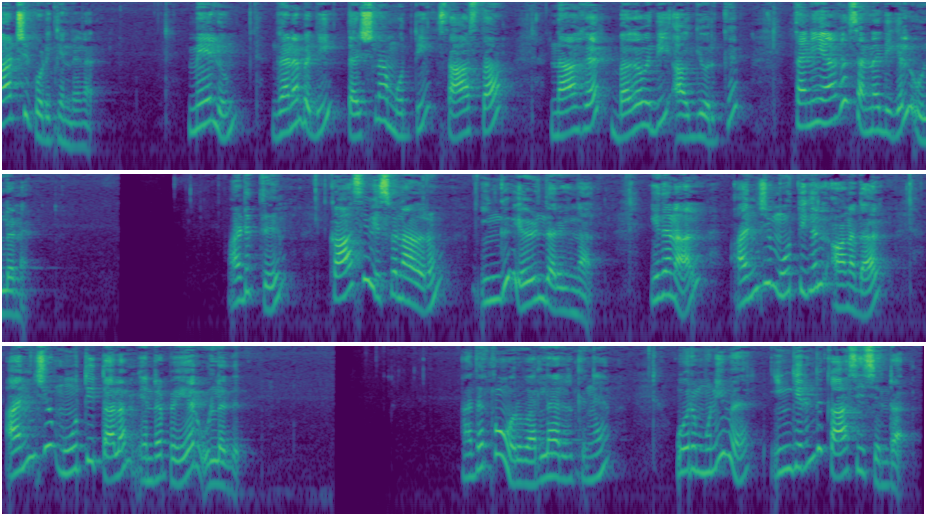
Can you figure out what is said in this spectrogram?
காட்சி கொடுக்கின்றனர். மேலும் கணபதி தட்சிணாமூர்த்தி சாஸ்தா நாகர் பகவதி ஆகியோருக்கு தனியாக சன்னதிகள் உள்ளன. அடுத்து காசி விஸ்வநாதரும் இங்கு எழுந்தருளினார். இதனால் அஞ்சு மூர்த்திகள் ஆனதால் அஞ்சு மூர்த்தி தலம் என்ற பெயர் உள்ளது. அதற்கும் ஒரு வரலாறு இருக்குங்க. ஒரு முனிவர் இங்கிருந்து காசி சென்றார்.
